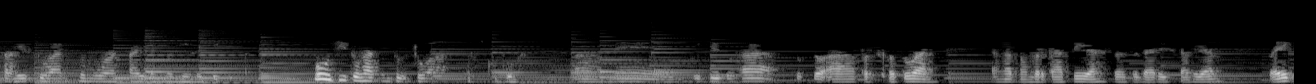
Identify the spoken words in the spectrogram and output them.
Terakhir Tuhan menguasai dan memiliki kita. Puji Tuhan untuk doa persekutuan. Amin. Puji Tuhan untuk doa persekutuan. Sangat memberkati ya saudari sekalian. Baik,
